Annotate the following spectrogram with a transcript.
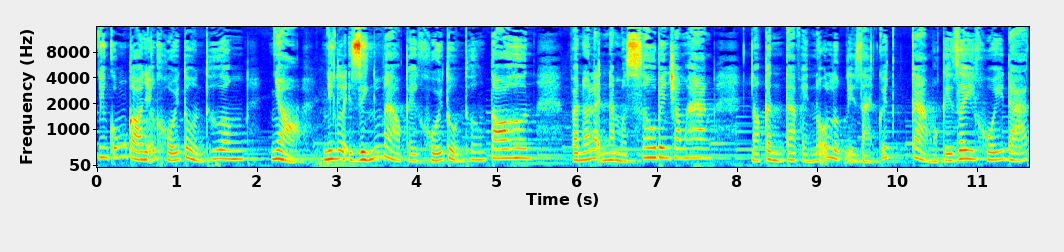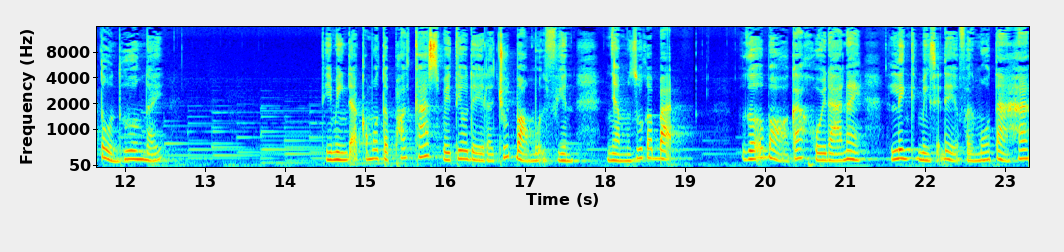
Nhưng cũng có những khối tổn thương nhỏ nhưng lại dính vào cái khối tổn thương to hơn và nó lại nằm ở sâu bên trong hang. Nó cần ta phải nỗ lực để giải quyết cả một cái dây khối đá tổn thương đấy thì mình đã có một tập podcast với tiêu đề là chút bỏ muộn phiền, nhằm giúp các bạn gỡ bỏ các khối đá này. Link mình sẽ để ở phần mô tả ha.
